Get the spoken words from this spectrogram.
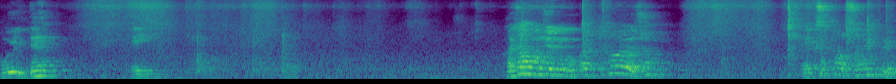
5일 때 A. 가장 먼저 있는 거 빨리 풀어야죠. X 플러스 3이고요.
